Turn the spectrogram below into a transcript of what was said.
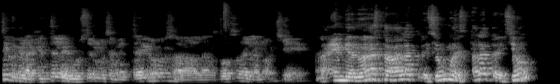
Sí, porque a la gente le gusta ir a los cementerios a las 12 de la noche. En Villanueva estaba la tradición, o está la tradición,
